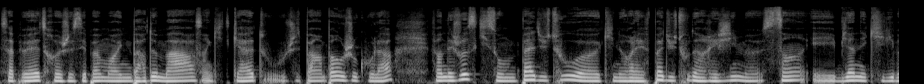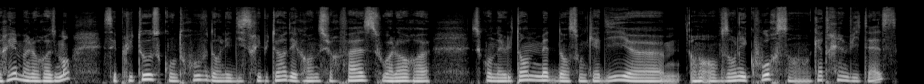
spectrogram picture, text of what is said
Ça peut être, je sais pas moi, une barre de Mars, un Kit Kat ou je sais pas un pain au chocolat. Enfin, des choses qui sont pas du tout, euh, qui ne relèvent pas du tout d'un régime sain et bien équilibré. Malheureusement, c'est plutôt ce qu'on trouve dans les distributeurs des grandes surfaces ou alors euh, ce qu'on a eu le temps de mettre dans son caddie euh, en faisant les courses en quatrième vitesse.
